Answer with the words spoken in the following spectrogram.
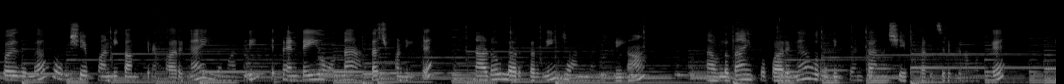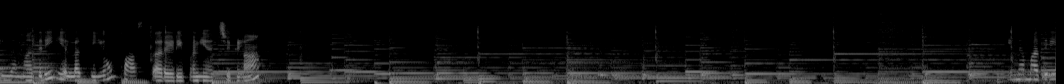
இப்போ இதில் ஒரு ஷேப் பண்ணி காமிக்கிறேன் பாருங்க. இந்த மாதிரி ரெண்டையும் ஒன்றா அட்டாச் பண்ணிட்டு நடுவில் இருக்கிறதையும் ஜாயின் பண்ணிக்கலாம். அவ்வளோதான் இப்போ பாருங்க ஒரு டிஃப்ரெண்ட்டான ஷேப் கிடச்சிருக்கு நமக்கு. இந்த மாதிரி எல்லாத்தையும் பாஸ்தா ரெடி பண்ணி வச்சுக்கலாம். இந்த மாதிரி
